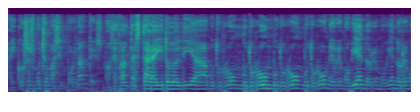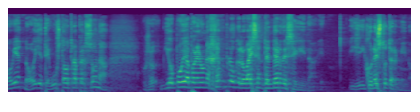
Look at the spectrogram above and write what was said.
Hay cosas mucho más importantes. No hace falta estar ahí todo el día buturrum, buturrum, buturrum, buturrum y removiendo, removiendo, removiendo. Oye, ¿te gusta otra persona? Pues yo voy a poner un ejemplo que lo vais a entender de seguida. Y con esto termino.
